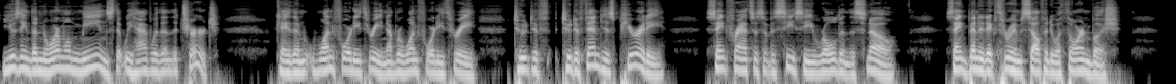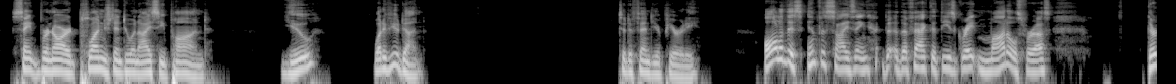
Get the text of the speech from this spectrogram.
using the normal means that we have within the church. Okay, then 143, number 143, to def, to defend his purity, St. Francis of Assisi rolled in the snow. St. Benedict threw himself into a thorn bush. St. Bernard plunged into an icy pond. You? What have you done? To defend your purity. All of this emphasizing the, the fact that these great models for us, they're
